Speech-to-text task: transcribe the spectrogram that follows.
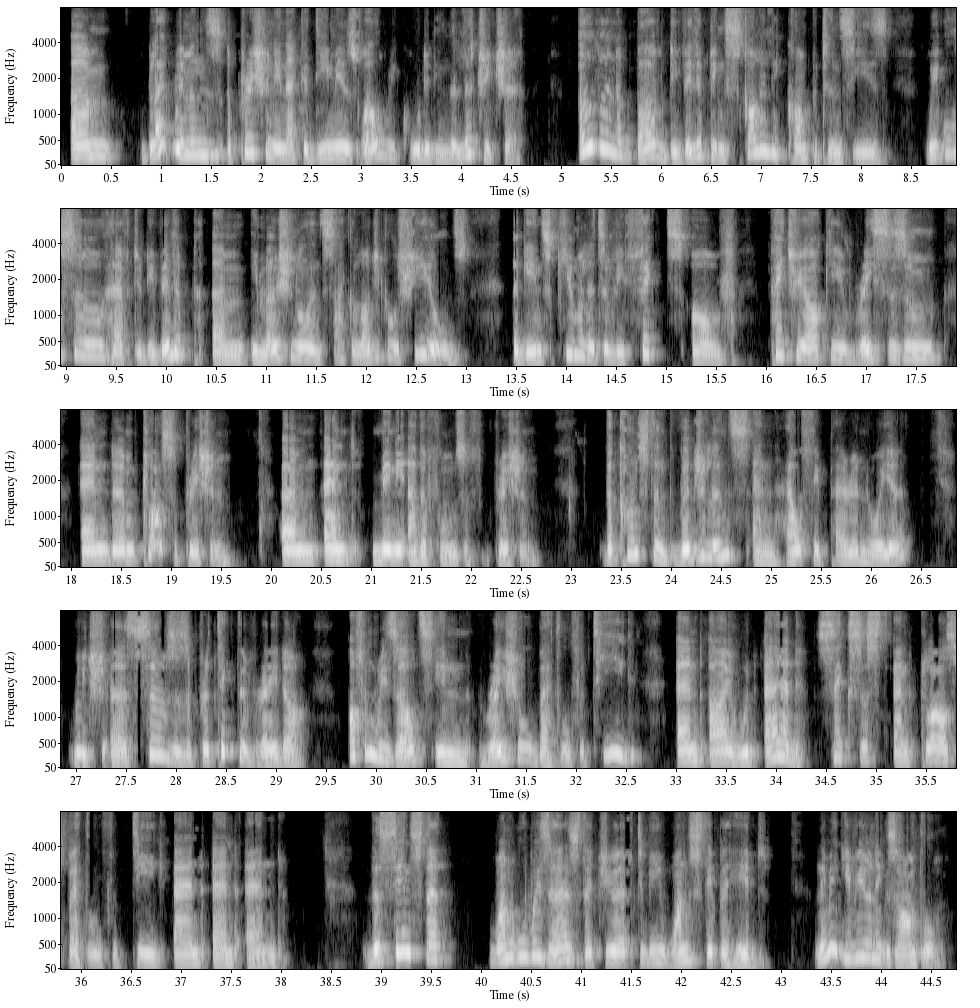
Um, Black women's oppression in academia is well recorded in the literature. Over and above developing scholarly competencies we also have to develop um, emotional and psychological shields against cumulative effects of patriarchy, racism, and um, class oppression, um, and many other forms of oppression. The constant vigilance and healthy paranoia, which uh, serves as a protective radar, often results in racial battle fatigue, and I would add sexist and class battle fatigue and, and, and the sense that one always has that you have to be one step ahead. Let me give you an example.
